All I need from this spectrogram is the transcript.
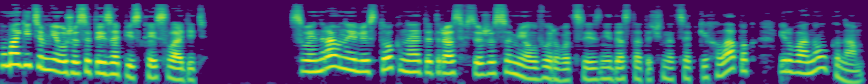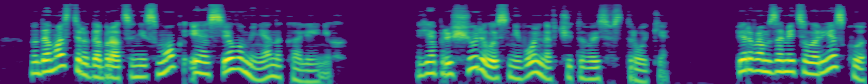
Помогите мне уже с этой запиской сладить». Своенравный листок на этот раз все же сумел вырваться из недостаточно цепких лапок и рванул к нам, но до мастера добраться не смог и осел у меня на коленях. Я прищурилась, невольно вчитываясь в строки. Первым заметила резкую,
